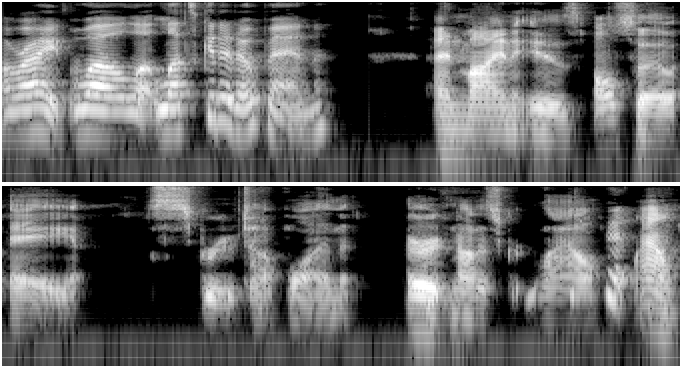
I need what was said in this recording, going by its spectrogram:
all right, well, let's get it open. and mine is also a screw top one. Or, not a screw. Wow. Wow.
